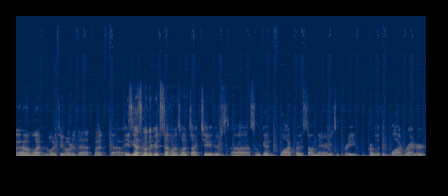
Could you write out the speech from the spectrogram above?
I'm laughing way too hard at that, but uh, he's got some other good stuff on his website too. There's uh, some good blog posts on there. He's a pretty prolific blog writer,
